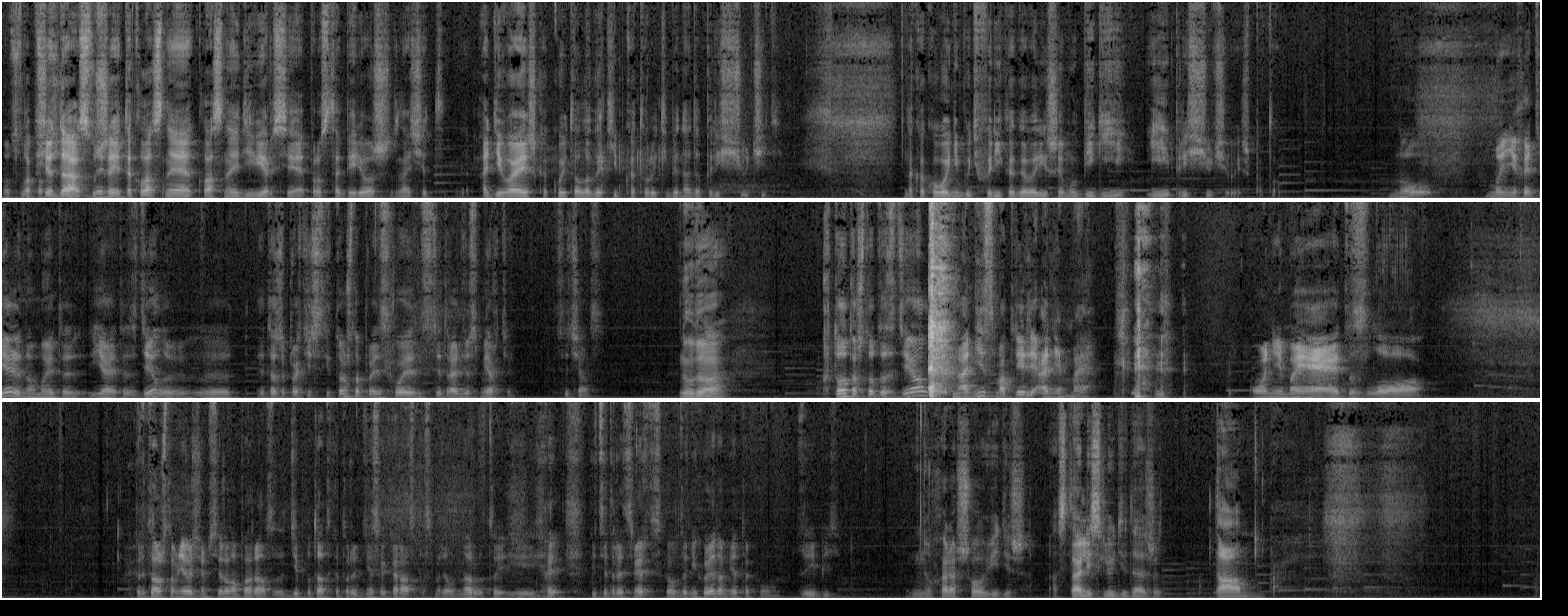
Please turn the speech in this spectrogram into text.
Вот чтоб Вообще, да, добить. слушай, это классная, классная диверсия. Просто берешь, значит, одеваешь какой-то логотип, который тебе надо прищучить. На какого-нибудь фрика говоришь ему беги и прищучиваешь потом. Ну, мы не хотели, но мы это, я это сделаю. Э, Это же практически то, что происходит с тетрадью смерти сейчас. Ну да. Кто-то что-то сделал, они смотрели аниме. Аниме это зло. При том, что мне очень все равно понравился депутат, который несколько раз посмотрел Наруто и, и Тетрадь смерти, сказал, да нихуя там нет такого, заебись. Ну хорошо, видишь. Остались люди даже там,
